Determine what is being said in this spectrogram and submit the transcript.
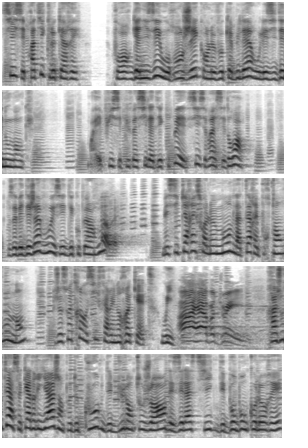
Si, c'est pratique le carré. Pour organiser ou ranger quand le vocabulaire ou les idées nous manquent. Ouais, et puis c'est plus facile à découper. Si, c'est vrai, c'est droit. Vous avez déjà, vous, essayé de découper un rond? Ah ouais. Mais si carré soit le monde, la Terre est pourtant ronde, non? Je souhaiterais aussi faire une requête, oui. I have a dream. Rajouter à ce quadrillage un peu de courbes, des bulles en tout genre, des élastiques, des bonbons colorés,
